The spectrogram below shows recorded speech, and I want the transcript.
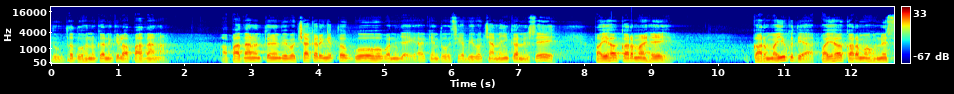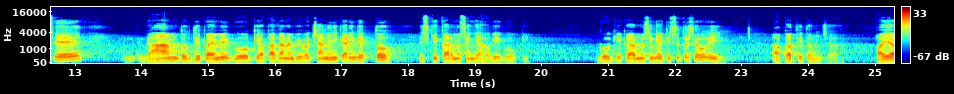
दुग्ध दोहन करने के लिए अपादान। अपादान तो विवक्षा करेंगे तो गो हो बन जाएगा, किंतु उसका विवक्षा नहीं करने से पय कर्म है। कर्मयुक्त दिया, पय कर्म होने से गाम दुग्धि पय में गो की अपादान विवक्षा नहीं करेंगे तो इसकी कर्म संज्ञा होगी गो की। गो की कर्म संज्ञा किस सूत्र से होगी? अकथितम च। पय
